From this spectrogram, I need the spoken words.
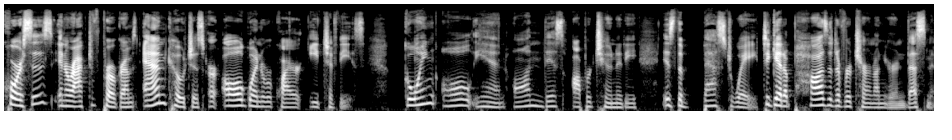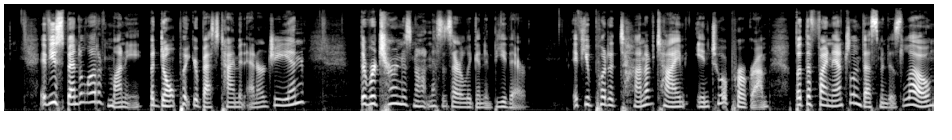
Courses, interactive programs, and coaches are all going to require each of these. Going all in on this opportunity is the best way to get a positive return on your investment. If you spend a lot of money but don't put your best time and energy in, the return is not necessarily going to be there. If you put a ton of time into a program, but the financial investment is low,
